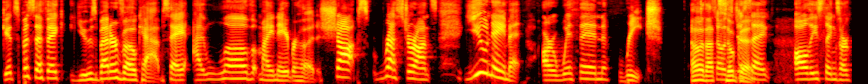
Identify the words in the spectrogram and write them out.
get specific, use better vocab. Say, I love my neighborhood, shops, restaurants, you name it are within reach. Oh, that's so, so good. Saying, all these things are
